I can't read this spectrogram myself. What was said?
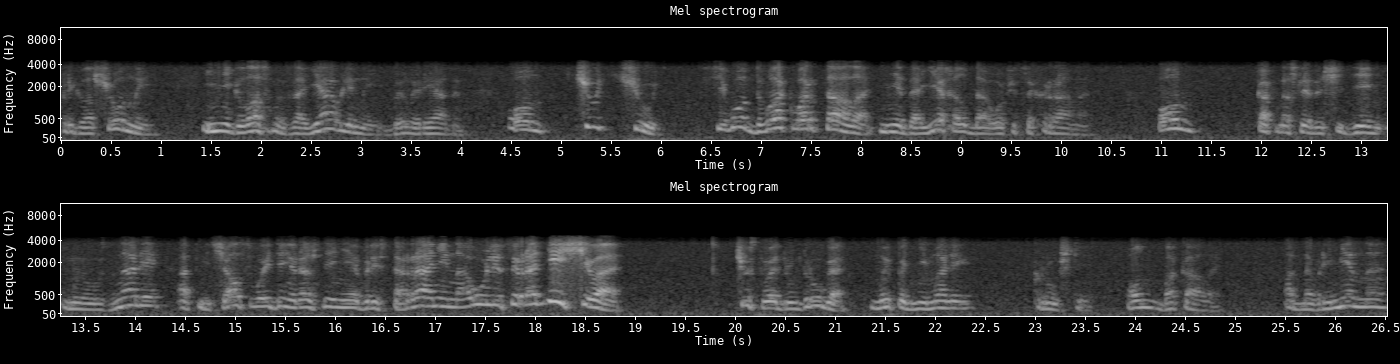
приглашенный и негласно заявленный был рядом. Он чуть-чуть, всего два квартала не доехал до офиса храма. Он, как на следующий день мы узнали, отмечал свой день рождения в ресторане на улице Радищева. Чувствуя друг друга, мы поднимали кружки, он бокалы, одновременно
